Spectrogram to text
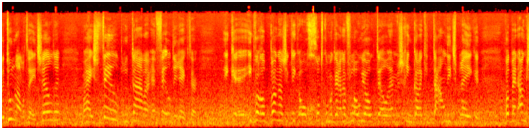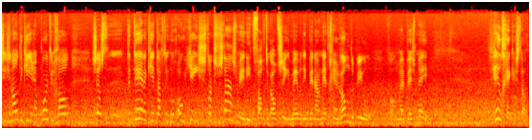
We doen alle twee hetzelfde, maar hij is veel brutaler en veel directer. Ik, eh, ik word al bang als ik denk, oh god, kom ik daar in een Floyo hotel en misschien kan ik die taal niet spreken. Wat mijn angst is, en al die keren in Portugal, zelfs de, de derde keer dacht ik nog, oh jezus, straks verstaan ze weer niet. Valt natuurlijk al zeker mee, want ik ben nou net geen randebiel. Valt mij best mee. Heel gek is dat.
